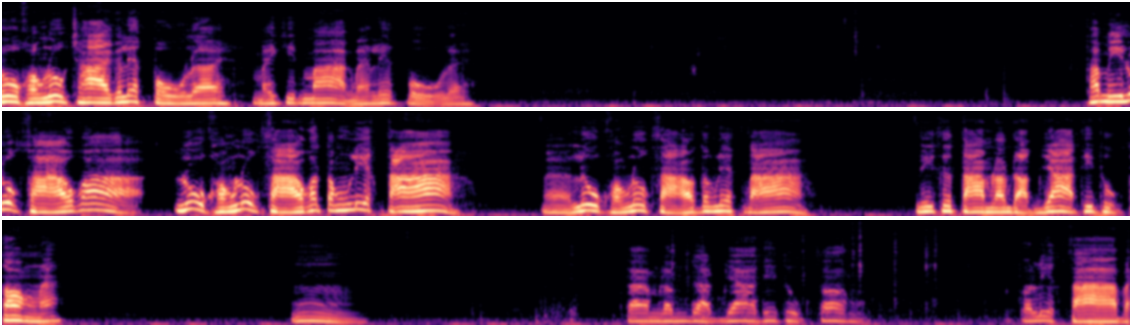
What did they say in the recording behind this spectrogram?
ลูกของลูกชายก็เรียกปู่เลย ไม่คิดมากนะ เรียกปู่เลย ถ้ามีลูกสาวก็ ลูกของลูกสาวก็ต้องเรียกตาลูกของลูกสาวต้องเรียกตา นี่คือตามลำดับญาติที่ถูกต้องนะ อืม ตามลำดับญาติที่ถูกต้อง ก็เรียกตาไป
